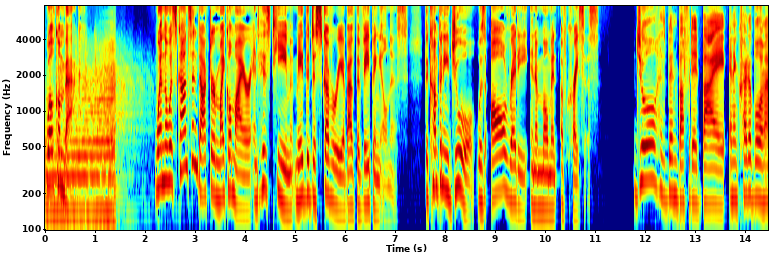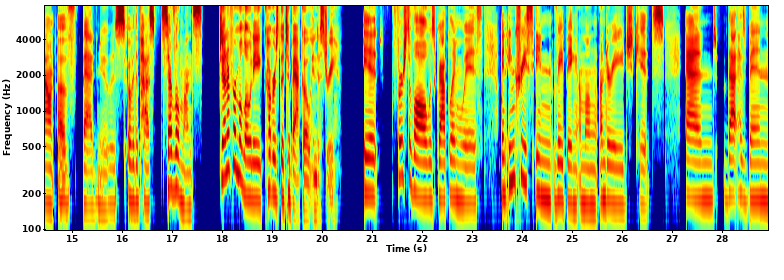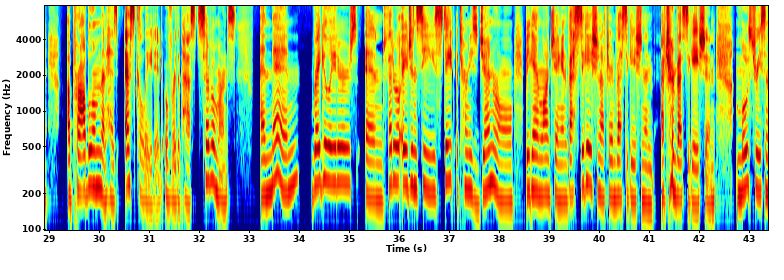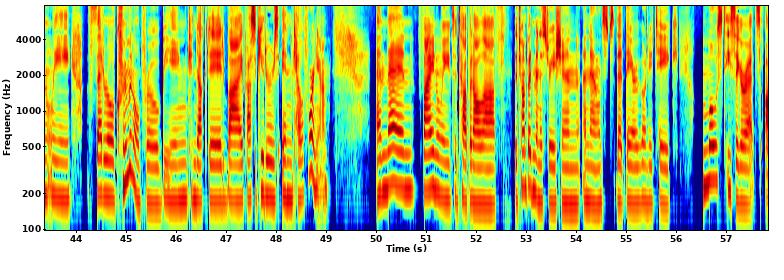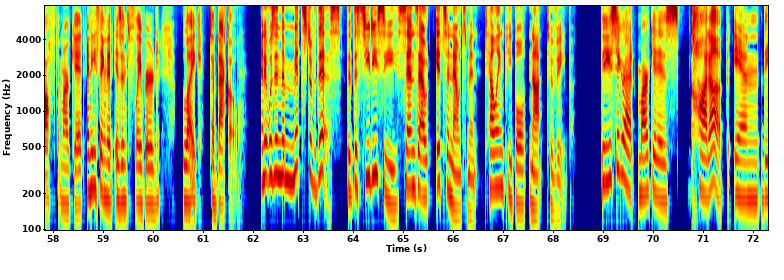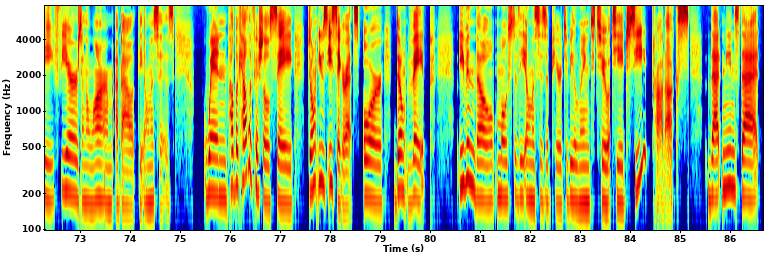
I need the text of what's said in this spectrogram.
Welcome back. When the Wisconsin doctor Michael Meyer and his team made the discovery about the vaping illness, the company Juul was already in a moment of crisis. Juul has been buffeted by an incredible amount of bad news over the past several months. Jennifer Maloney covers the tobacco industry. It first of all was grappling with an increase in vaping among underage kids. And that has been a problem that has escalated over the past several months. And then regulators and federal agencies, state attorneys general began launching investigation after investigation and after investigation. Most recently, federal criminal probe being conducted by prosecutors in California. And then finally, to top it all off, the Trump administration announced that they are going to take most e cigarettes off the market, anything that isn't flavored like tobacco. And it was in the midst of this that the CDC sends out its announcement telling people not to vape. The e cigarette market is caught up in the fears and alarm about the illnesses. When public health officials say, don't use e cigarettes or don't vape, even though most of the illnesses appear to be linked to THC products, that means that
